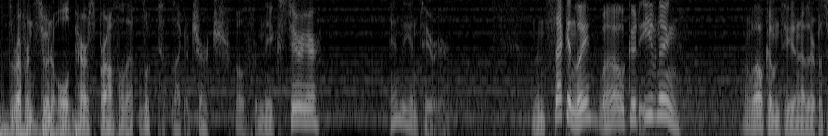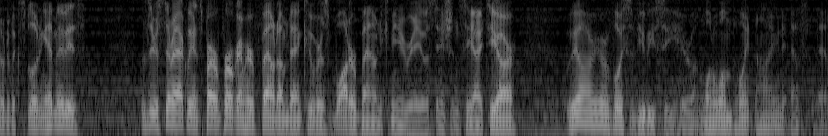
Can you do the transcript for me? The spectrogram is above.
it's a reference to an old Paris brothel that looked like a church, both from the exterior and the interior. And then, secondly, well, good evening, and welcome to another episode of Exploding Head Movies. This is your cinematically inspired program here found on Vancouver's waterbound community radio station, CITR. We are your voice of UBC here on 101.9 FM.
